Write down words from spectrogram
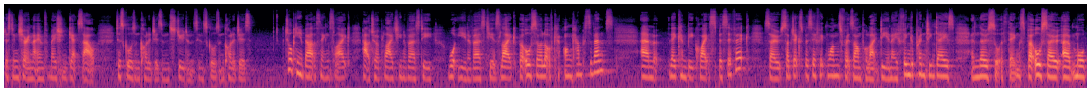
just ensuring that information gets out to schools and colleges and students in schools and colleges. Talking about things like how to apply to university, what university is like, but also a lot of ca- on-campus events. Um, they can be quite specific, so subject specific ones, for example, like DNA fingerprinting days and those sort of things, but also uh, more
